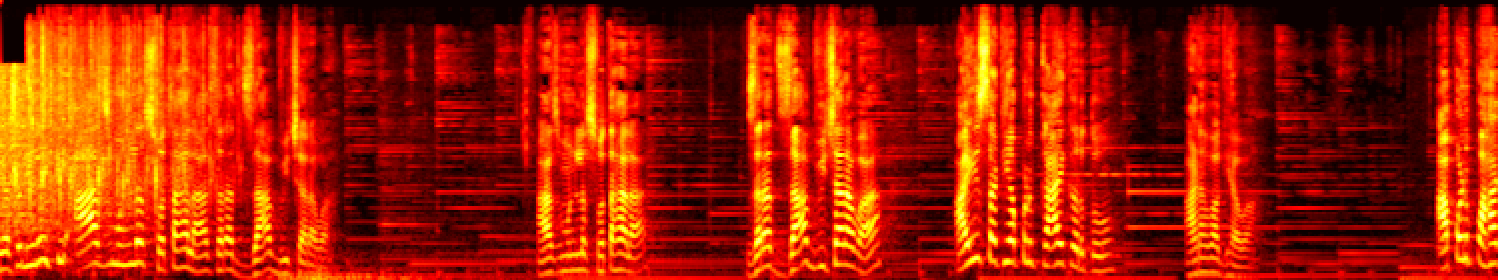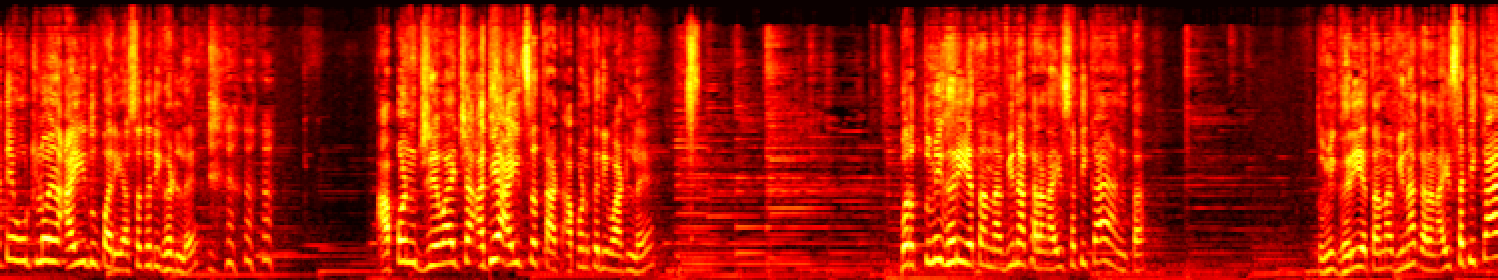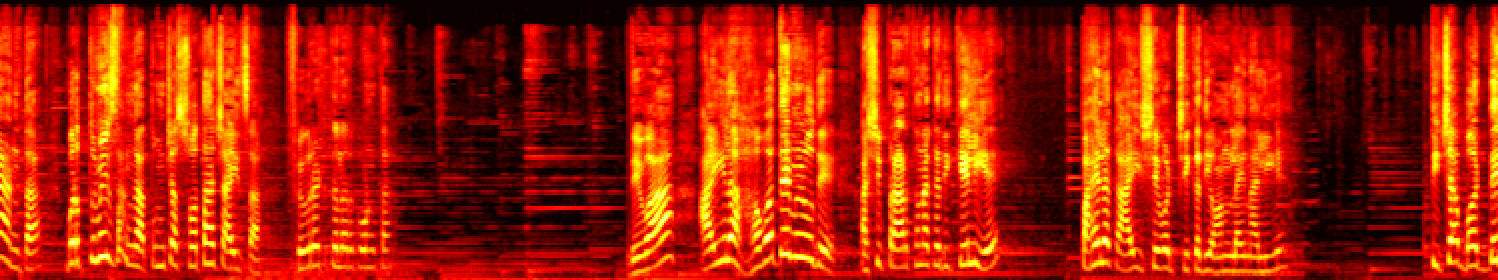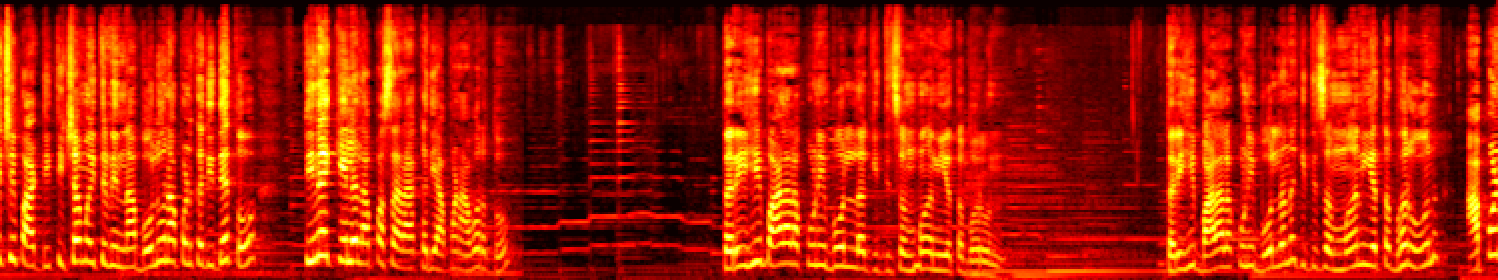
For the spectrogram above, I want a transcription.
मी असं लिहिलंय की आज म्हणलं स्वतःला जरा जाब विचारावा. आज म्हणलं स्वतःला जरा जाब विचारावा. आईसाठी आपण काय करतो? आढावा घ्यावा. आपण पहाटे उठलोय आणि आई दुपारी असं कधी घडलंय? आपण जेवायच्या आधी आईचं ताट आपण कधी वाढलंय? बरं तुम्ही घरी येताना विनाकारण आईसाठी काय आणता? तुम्ही घरी येताना विनाकारण आईसाठी काय आणता? बरं तुम्ही सांगा तुमच्या स्वतःच्या आईचा. फेवरेट कलर कोणता? देवा आईला हवं ते मिळू दे अशी प्रार्थना कधी केलीये? पाहिलं का आई शेवटची कधी ऑनलाईन आलीये? तिच्या बर्थडेची पार्टी तिच्या मैत्रिणींना बोलून आपण कधी देतो? तिने केलेला पसारा कधी आपण आवरतो? तरीही बाळाला कोणी बोललं की तिचं मन येतं भरून. तरीही बाळाला कोणी बोललं ना की तिचं मन येतं भरून आपण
